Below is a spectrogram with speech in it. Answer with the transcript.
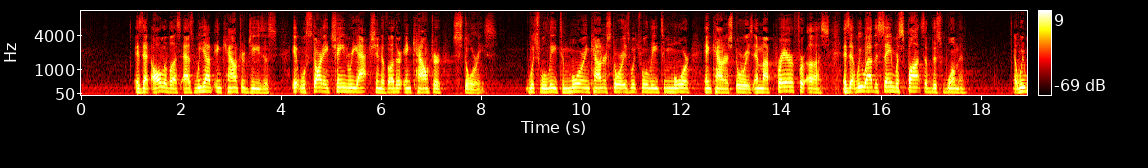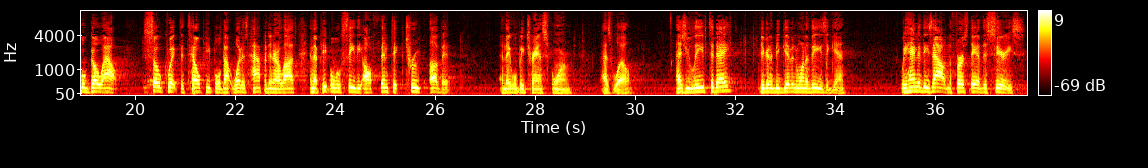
is that all of us, as we have encountered Jesus, it will start a chain reaction of other encounter stories, which will lead to more encounter stories, which will lead to more encounter stories. And my prayer for us is that we will have the same response of this woman, that we will go out so quick to tell people about what has happened in our lives and that people will see the authentic truth of it and they will be transformed as well. As you leave today, you're going to be given one of these again. We handed these out in the first day of this series.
